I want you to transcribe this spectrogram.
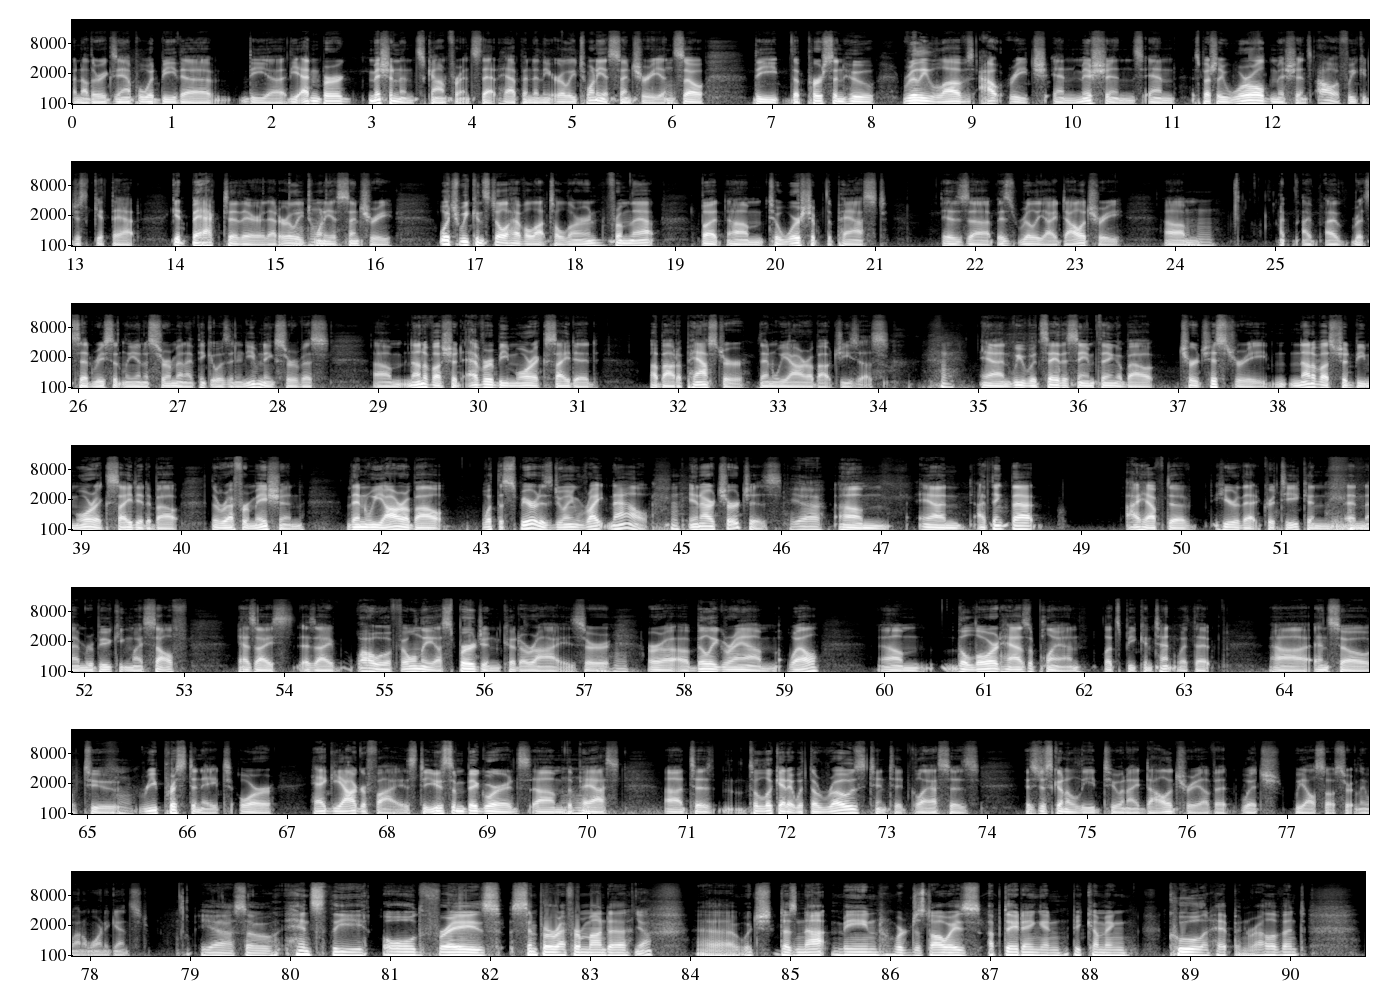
another example would be the the uh, the Edinburgh Missions Conference that happened in the early 20th century, and so the the person who really loves outreach and missions and especially world missions. Oh, if we could just get that get back to there that early 20th century, which we can still have a lot to learn from that, but um, to worship the past is uh, is really idolatry. Um, I, I, I said recently in a sermon, I think it was in an evening service, um, none of us should ever be more excited about a pastor than we are about Jesus. and we would say the same thing about church history. None of us should be more excited about the Reformation than we are about what the Spirit is doing right now in our churches. Yeah. Um, and I think that I have to hear that critique, and, and I'm rebuking myself as I as I whoa, if only a Spurgeon could arise, or or a, a Billy Graham. Well, um, the Lord has a plan. Let's be content with it. Uh, and so to repristinate or hagiographize, to use some big words, um, the past, uh, to to look at it with the rose tinted glasses is just going to lead to an idolatry of it, which we also certainly want to warn against. Yeah. So, hence the old phrase "semper reformanda," Yeah. uh, which does not mean we're just always updating and becoming cool and hip and relevant.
